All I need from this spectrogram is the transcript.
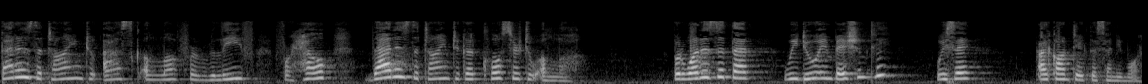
that is the time to ask Allah for relief, for help. That is the time to get closer to Allah. But what is it that we do impatiently? We say, I can't take this anymore.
